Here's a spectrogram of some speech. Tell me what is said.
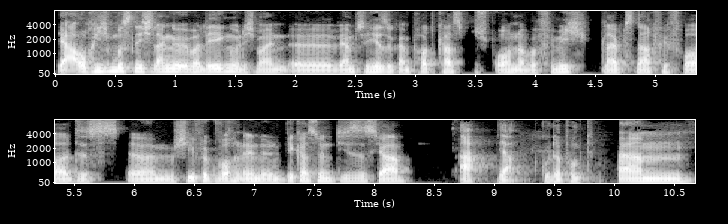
Ja, auch ich muss nicht lange überlegen und ich meine, äh, wir haben es ja hier sogar im Podcast besprochen, aber für mich bleibt es nach wie vor das ähm, Skiflugwochenende in Wickersund dieses Jahr. Ah, ja, guter Punkt. Ähm,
